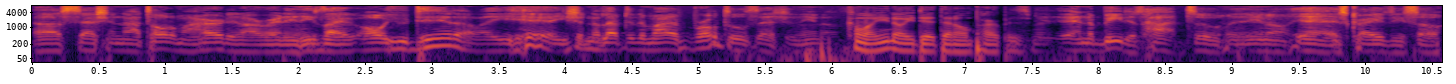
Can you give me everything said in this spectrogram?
uh, session. I told him I heard it already, and he's like, "Oh, you did?" I'm like, "Yeah, you shouldn't have left it in my Pro Tools session." You know. Come on, you know he did that on purpose, man. And the beat is hot too. You know, yeah, it's crazy. So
